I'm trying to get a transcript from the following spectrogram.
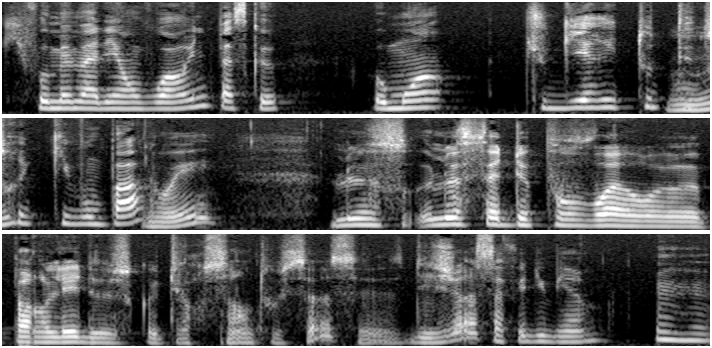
qu'il faut même aller en voir une parce que au moins tu guéris tous tes Mhm. trucs qui vont pas. Oui. Le, le fait de pouvoir euh, parler de ce que tu ressens, tout ça, déjà, ça fait du bien. Mhm.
